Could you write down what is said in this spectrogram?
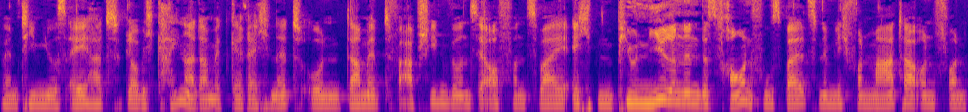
beim Team USA hat, glaube ich, keiner damit gerechnet. Und damit verabschieden wir uns ja auch von zwei echten Pionierinnen des Frauenfußballs, nämlich von Martha und von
